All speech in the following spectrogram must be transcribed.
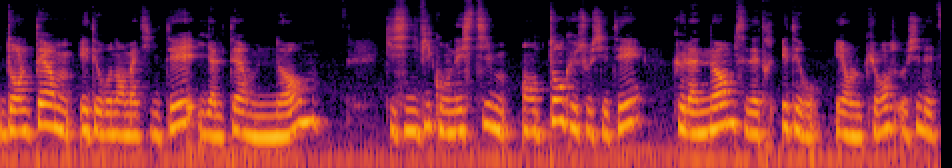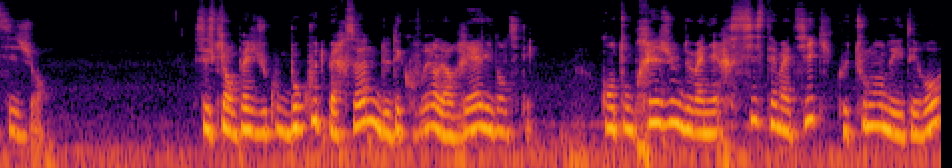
Dans le terme hétéronormativité, il y a le terme norme, qui signifie qu'on estime en tant que société que la norme c'est d'être hétéro, et en l'occurrence aussi d'être cisgenre. C'est ce qui empêche du coup beaucoup de personnes de découvrir leur réelle identité. Quand on présume de manière systématique que tout le monde est hétéro,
